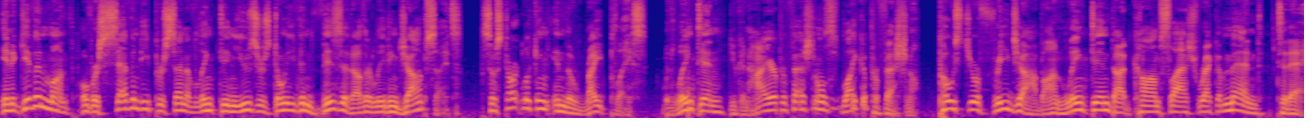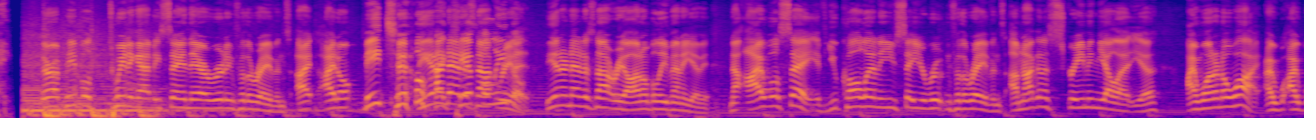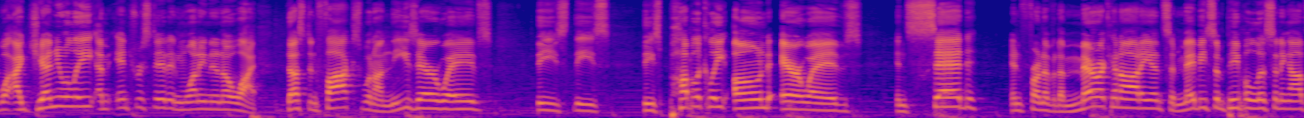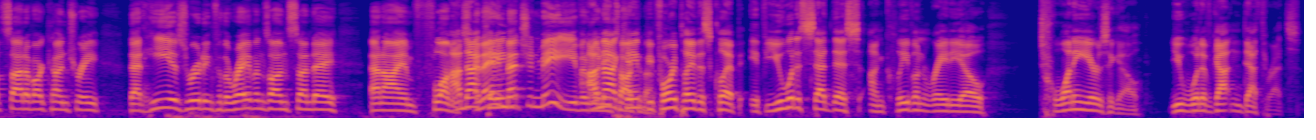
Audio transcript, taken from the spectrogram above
In a given month, over 70% of LinkedIn users don't even visit other leading job sites. So start looking in the right place. With LinkedIn, you can hire professionals like a professional. Post your free job on linkedin.com slash recommend today. There are people tweeting at me saying they are rooting for the Ravens. I, I don't. Me too. The internet I can't is not real. it. The internet is not real. I don't believe any of you. Now, I will say, if you call in and you say you're rooting for the Ravens, I'm not going to scream and yell at you. I want to know why. I, I, I genuinely am interested in wanting to know why. Dustin Fox went on these airwaves, these these these publicly owned airwaves, and said in front of an American audience and maybe some people listening outside of our country that he is rooting for the Ravens on Sunday, and I am flummoxed. I'm not and then he kidding. mentioned me even I'm when not talked kidding. about. Before we play this clip, if you would have said this on Cleveland radio 20 years ago, you would have gotten death threats.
